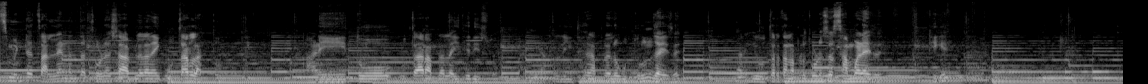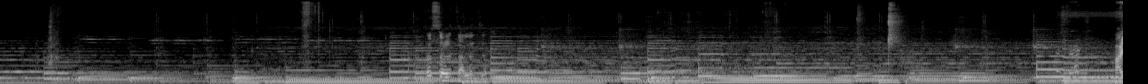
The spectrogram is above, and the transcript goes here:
पाच मिनटं चालल्यानंतर थोडासा आपल्याला एक उतार लागतो. आणि तो उतार आपल्याला इथे दिसतो आणि आपल्याला इथे आपल्याला उतरून जायचं आहे कारण की उतरताना आपलं थोडंसं सांभाळायचं आहे ठीक आहे? तर सरळ चालत जा. हा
